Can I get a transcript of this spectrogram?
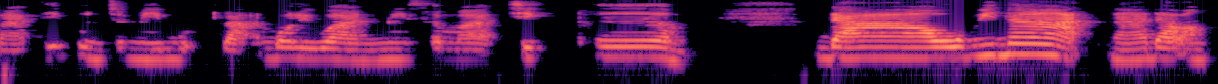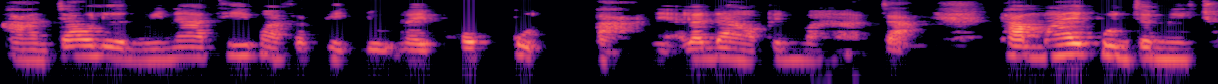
กาสที่คุณจะมีบุตรหลานบริวารมีสมาชิกเพิ่ม ดาววินาศนะ ดาวอังคารเจ้าเรือนวินาศที่มาสถิตอยู่ในภพปุต ตะเนี่ยและดาวเป็นมหาจักรทำให้คุณจะมีโช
